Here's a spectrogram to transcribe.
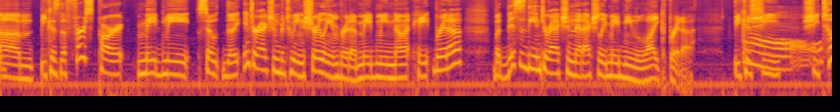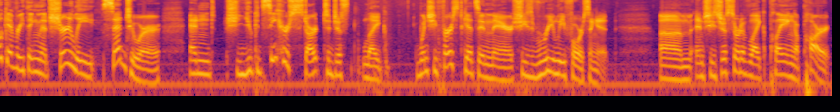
um, because the first part made me so the interaction between Shirley and Britta made me not hate Britta, but this is the interaction that actually made me like Britta because Aw. she she took everything that Shirley said to her and she, you could see her start to just like when she first gets in there she's really forcing it um, and she's just sort of like playing a part.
